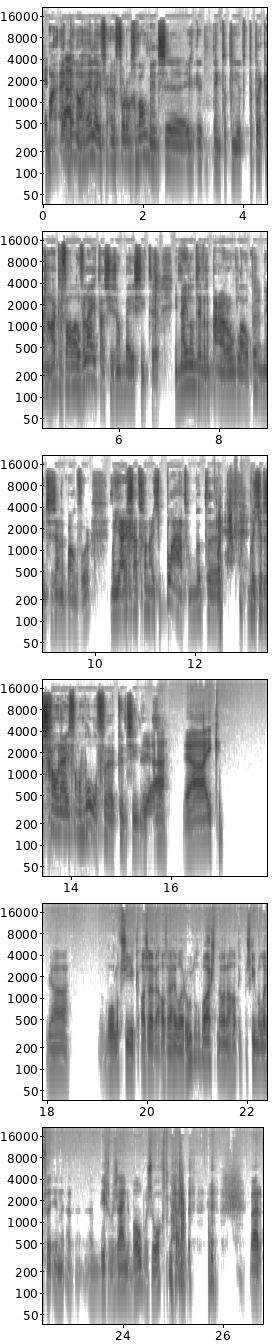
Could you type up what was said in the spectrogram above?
En, Maar hey, ja, Benno, heel even, en voor een gewoon mens, eh, ik, ik denk dat hij het ter plekke aan een harteval overlijdt als je zo'n beest ziet. Eh, in Nederland hebben we een paar rondlopen, mensen zijn er bang voor. Maar jij gaat gewoon uit je plaat, omdat, eh, omdat je de schoonheid van een wolf kunt zien. Ja, ja, ik. Ja, wolf zie ik als er, als er een hele roedel was. Nou, dan had ik misschien wel even in een, een dichtstbijzijnde boom gezocht. Maar, maar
